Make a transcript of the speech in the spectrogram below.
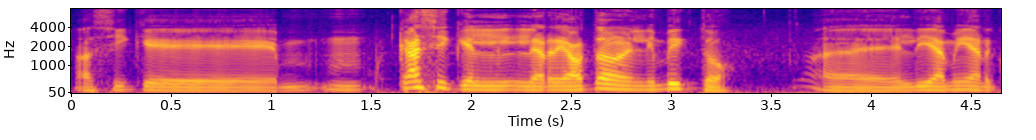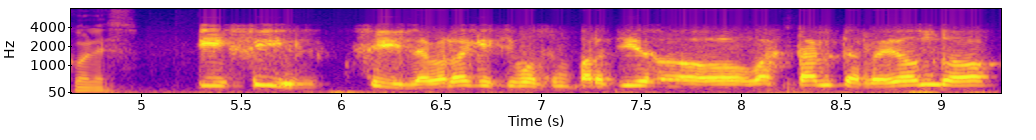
Así que mm, casi que le arrebataron el invicto eh, el día miércoles. Y sí, sí, la verdad que hicimos un partido bastante redondo,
